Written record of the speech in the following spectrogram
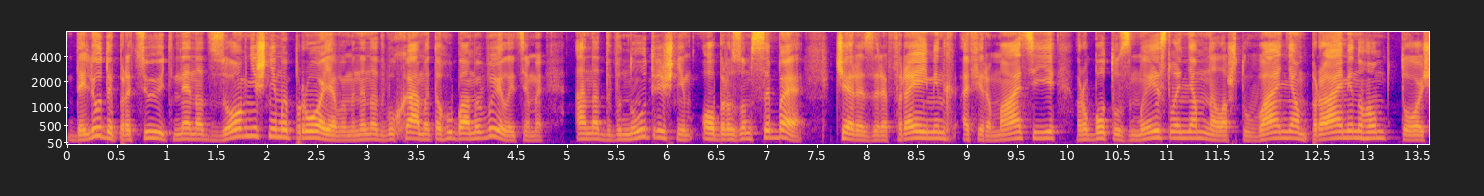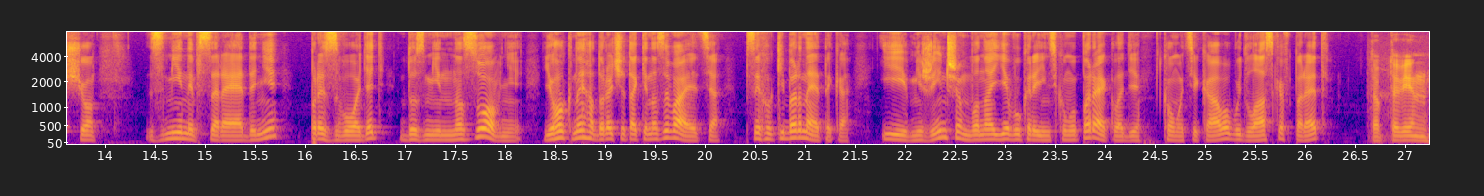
де люди працюють не над зовнішніми проявами, не над вухами та губами вилицями, а над внутрішнім образом себе через рефреймінг, афірмації, роботу з мисленням, налаштуванням, праймінгом тощо. Зміни всередині призводять до змін назовні. Його книга, до речі, так і називається Психокібернетика. І, між іншим, вона є в українському перекладі. Кому цікаво, будь ласка, вперед. Тобто він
